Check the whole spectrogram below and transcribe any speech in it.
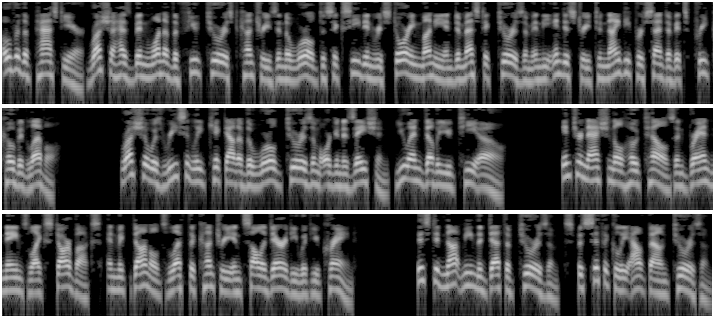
Over the past year, Russia has been one of the few tourist countries in the world to succeed in restoring money and domestic tourism in the industry to 90% of its pre-COVID level. Russia was recently kicked out of the World Tourism Organization, UNWTO. International hotels and brand names like Starbucks and McDonald's left the country in solidarity with Ukraine. This did not mean the death of tourism, specifically outbound tourism.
